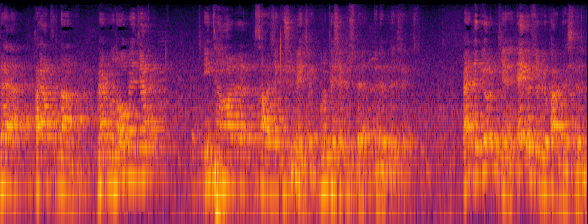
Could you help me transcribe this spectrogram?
ve hayatından memnun olmayacak, intiharı sadece düşünmeyecek, bunu teşebbüs de edebilecek. Ben de diyorum ki, ey özürlü kardeşlerim,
